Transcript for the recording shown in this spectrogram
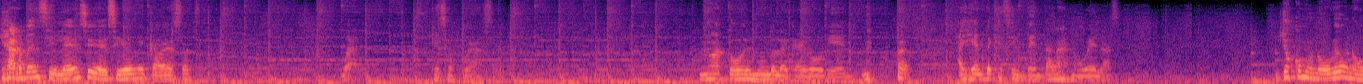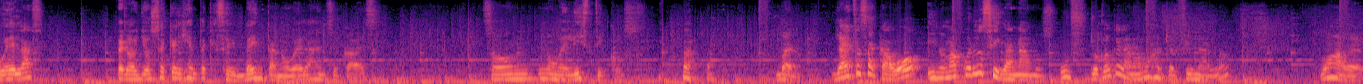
quedarme en silencio y decir en mi cabeza, bueno, ¿qué se puede hacer? No a todo el mundo le caigo bien. Hay gente que se inventa las novelas. Yo como no veo novelas, pero yo sé que hay gente que se inventa novelas en su cabeza. Son novelísticos. bueno, ya esto se acabó y no me acuerdo si ganamos. Uf, yo creo que ganamos aquí al final, ¿no? Vamos a ver.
